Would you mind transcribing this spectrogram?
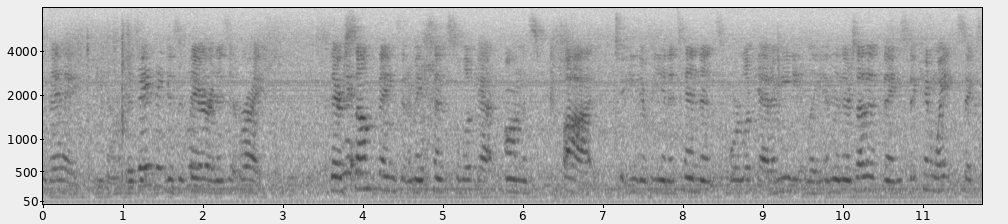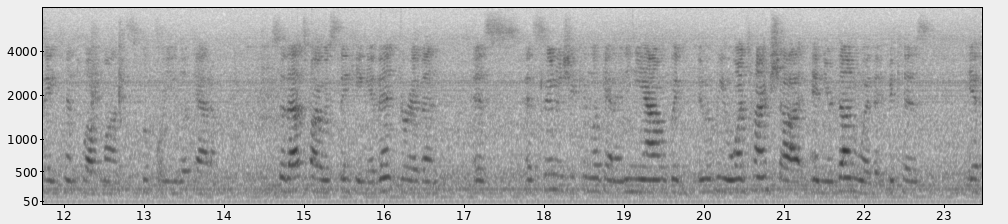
today, you know, is Today it, they is it there and is it right? There's some things that it makes sense to look at on the spot, to either be in attendance or look at immediately, and then there's other things that can wait six, eight, ten, twelve months before you look at them. So that's why I was thinking event-driven is as soon as you can look at it, and yeah, it would, it would be a one-time shot and you're done with it, because if,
